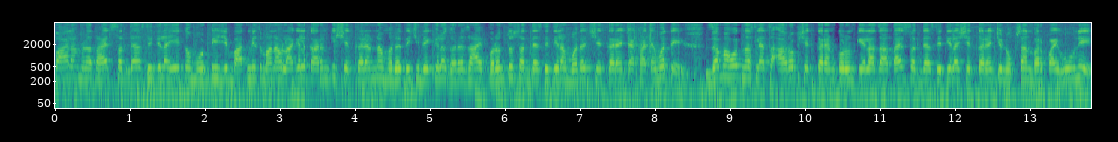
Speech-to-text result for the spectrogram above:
पाहायला मिळत आहेत. सध्या स्थितीला एक मोठी जी बातमीच म्हणावं लागेल कारण की शेतकऱ्यांना मदतीची देखील गरज आहे. परंतु सध्या स्थितीला मदत शेतकऱ्यांच्या खात्यामध्ये जमा होत नसल्याचा आरोप शेतकऱ्यांकडून केला जात आहे. सध्या स्थितीला शेतकऱ्यांची नुकसान भरपाई होऊ नये.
